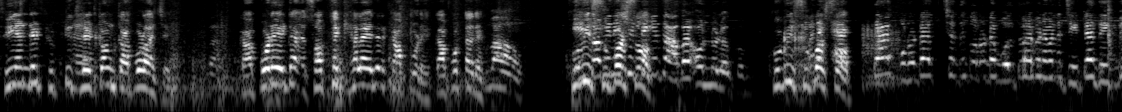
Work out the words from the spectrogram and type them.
থ্রি হান্ড্রেড ফিফটি হ্যাঁ। থ্রেড কাউন্ট কাপড় আছে। কাপড়ে এটা সব থেকে খেলা এদের কাপড়ে কাপড়টা বাও খুবই সুপার সফট কিন্তু আবার অন্যরকম খুবই সুপার মানে সফট একটা কোনোটার সাথে কোনোটা বলতে পারবে না মানে যেটা দেখবে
